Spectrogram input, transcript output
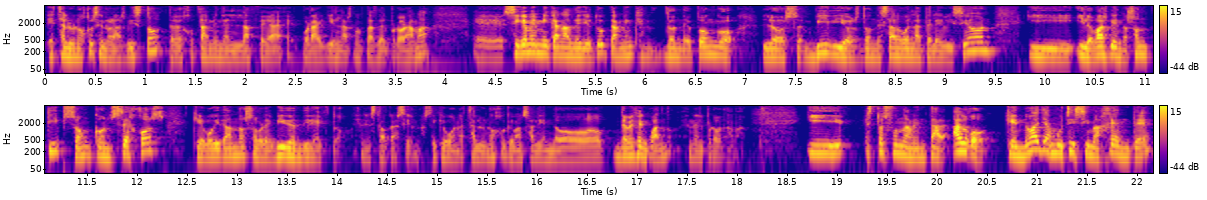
Échale un ojo si no lo has visto, te dejo también el enlace eh, por aquí en las notas del programa. Eh, sígueme en mi canal de YouTube también, donde pongo los vídeos donde salgo en la televisión y, lo vas viendo. Son tips, son consejos que voy dando sobre vídeo en directo en esta ocasión. Así que bueno, échale un ojo que van saliendo de vez en cuando en el programa. Y esto es fundamental, algo que no haya muchísima gente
